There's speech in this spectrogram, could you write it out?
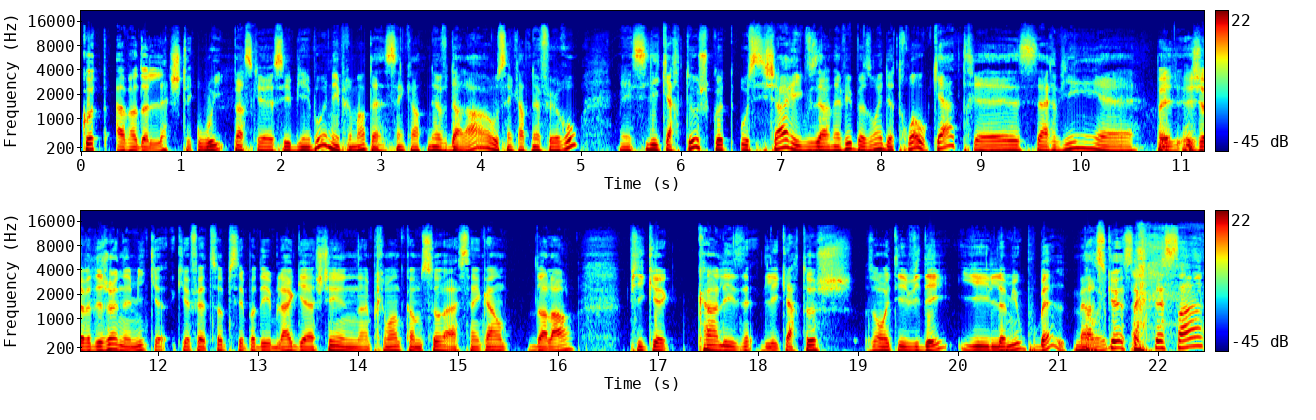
coûtent avant de l'acheter. Oui, parce que c'est bien beau une imprimante à 59 dollars ou 59 euros, mais si les cartouches coûtent aussi cher et que vous en avez besoin de 3 ou 4, ça revient... euh, Ben, J'avais déjà un ami qui a, qui a fait ça, puis c'est pas des blagues, il a acheté une imprimante comme ça à 50 dollars, puis que quand les, les cartouches ont été vidées, il l'a mis aux poubelles. Ben parce oui. que ça coûtait 100,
